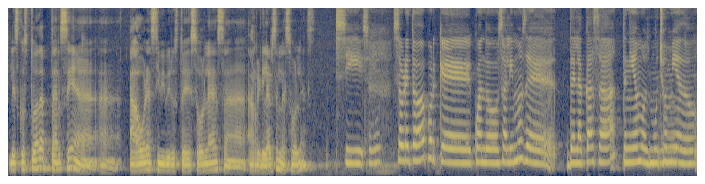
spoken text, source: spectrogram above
¿Les costó adaptarse a, a ahora sí vivir ustedes solas, a, a arreglárselas solas? Sí, Sí. sobre todo porque cuando salimos de, de la casa teníamos mucho miedo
